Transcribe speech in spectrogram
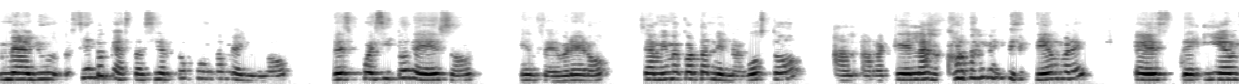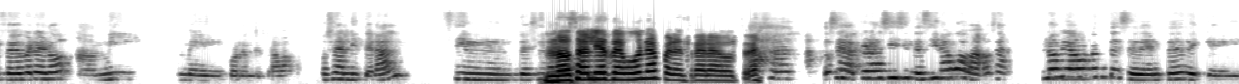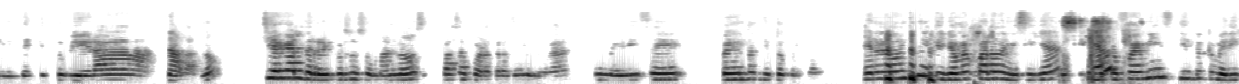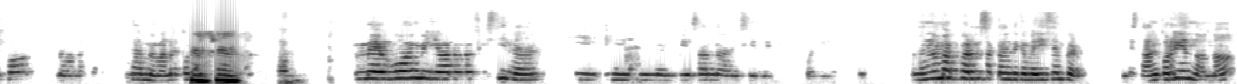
me ayudó, siento que hasta cierto punto me ayudó. Despuésito de eso, en febrero, o sea, a mí me cortan en agosto, a, a Raquel la cortan en diciembre, este, y en febrero a mí me corren del trabajo. O sea, literal, sin decir... No salías de una para entrar a otra. Ajá, o sea, pero así sin decir agua, o sea, no había un antecedente de que, de que tuviera nada, ¿no? Llega el de recursos humanos, pasa por atrás de mi lugar y me dice, ven un tantito, por favor. En el momento en que yo me paro de mi silla, que fue mi instinto que me dijo, me van a correr, o sea, me van a correr. Me voy, me llevan a una oficina y, y, me empiezan a decir, pues, no me acuerdo exactamente qué me dicen, pero me estaban corriendo, ¿no?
